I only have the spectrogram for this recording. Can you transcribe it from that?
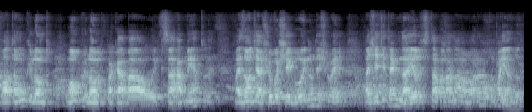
Falta um quilômetro, um quilômetro para acabar o encerramento, né? mas ontem a chuva chegou e não deixou a gente terminar. E eu estava lá na hora acompanhando.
